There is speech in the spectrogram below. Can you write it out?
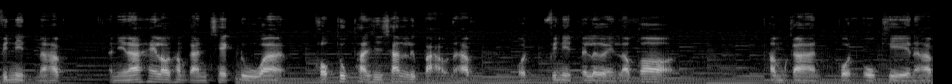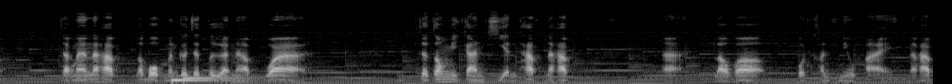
finish นะครับ อันนี้นะให้เราทำการเช็คดูว่าครบทุก partition หรือเปล่านะครับ กด finish ไปเลย แล้วก็ทำการกดโอเคนะครับ จากนั้นนะครับระบบมันก็จะเตือนนะครับว่า จะต้องมีการเขียนทับนะครับ อ่าเราก็กด continue ไปนะครับ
